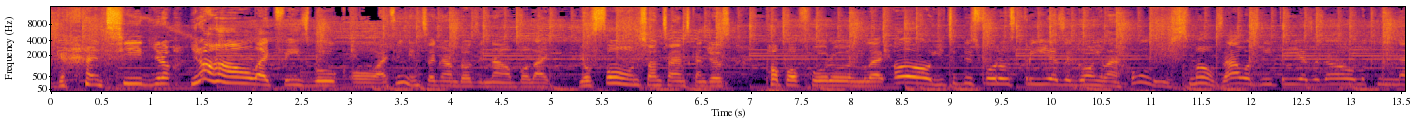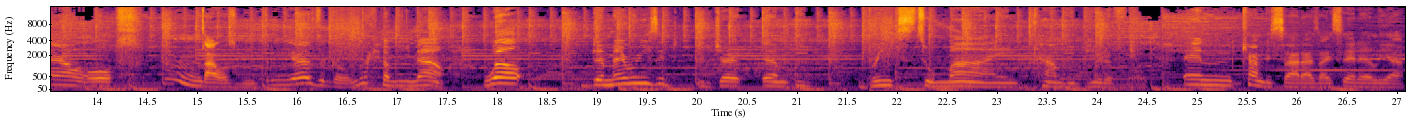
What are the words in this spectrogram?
guaranteed. You know, you know how like Facebook or I think Instagram does it now, but like your phone sometimes can just pop up photo and like, oh, you took these photos three years ago, and you're like, holy smokes, that was me three years ago. Look at me now, or hmm, that was me three years ago. Look at me now. Well, the memories it, um, brings to mind can be beautiful and can be sad, as I said earlier.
